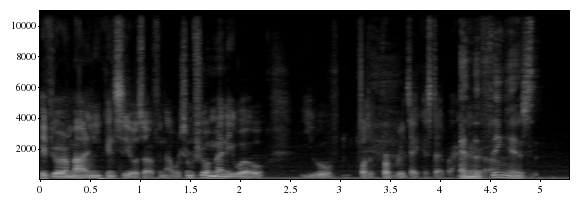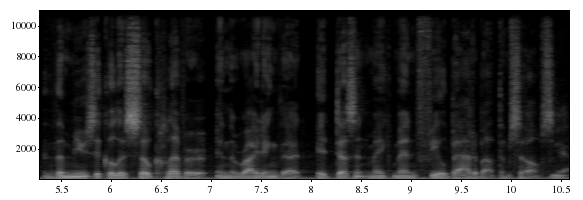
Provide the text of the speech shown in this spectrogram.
if you're a man and you can see yourself in that, which I'm sure many will, you will probably take a step back. And go, the thing is, the musical is so clever in the writing that it doesn't make men feel bad about themselves. Yeah.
